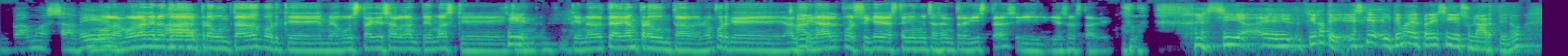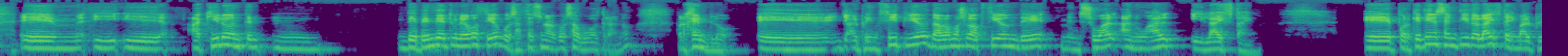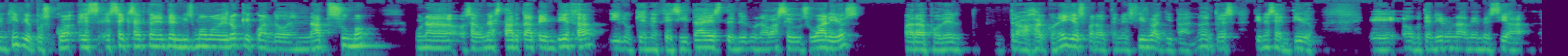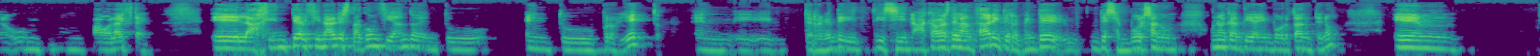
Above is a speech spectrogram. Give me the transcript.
Vamos a ver. Mola, mola que no te lo Ah, hayan preguntado porque me gusta que salgan temas que, Sí. que- que no te hayan preguntado, ¿no? Porque al Ah. final, pues sí que has tenido muchas entrevistas y, y eso está bien. Sí, eh, fíjate, es que el tema del pricing es un arte, ¿no? Eh, y, y aquí lo mm, depende de tu negocio, pues haces una cosa u otra, ¿no? Por ejemplo, eh, al principio dábamos la opción de mensual, anual y lifetime. Eh, ¿Por qué tiene sentido lifetime al principio? Pues es, exactamente el mismo modelo que cuando en AppSumo una, o sea, una startup empieza y lo que necesita es tener una base de usuarios para poder trabajar con ellos, para obtener feedback y tal, ¿no? Entonces, tiene sentido eh, obtener una membresía, eh, un, pago lifetime. La gente al final está confiando en tu, en tu proyecto. Y, de repente, y, si acabas de lanzar y de repente desembolsan un- una cantidad importante, ¿no? Em,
